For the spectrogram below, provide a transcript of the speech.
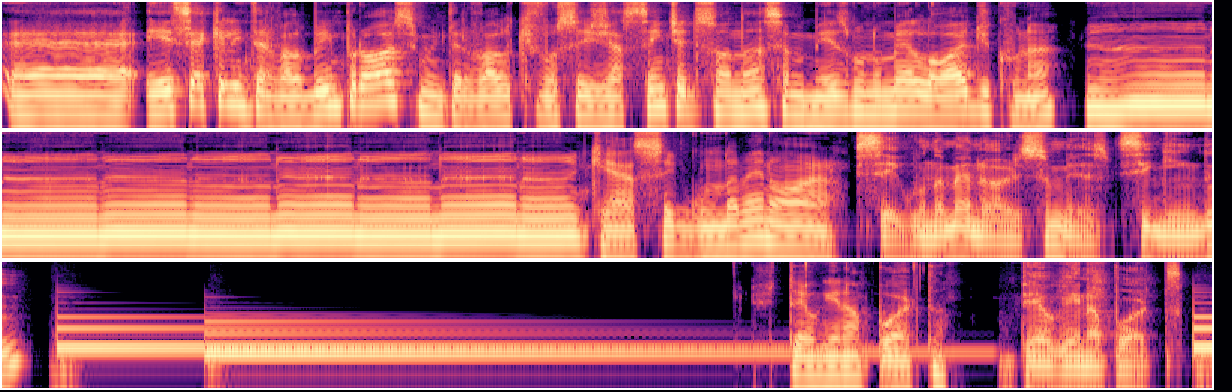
É, esse é aquele intervalo bem próximo, intervalo que você já sente a dissonância mesmo no melódico, né? Que é a segunda menor. Segunda menor, isso mesmo. Seguindo. Tem alguém na porta. Tem alguém na porta.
